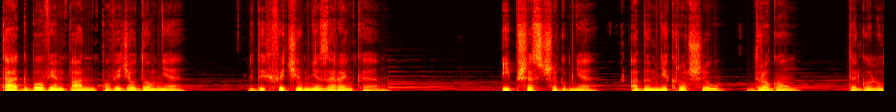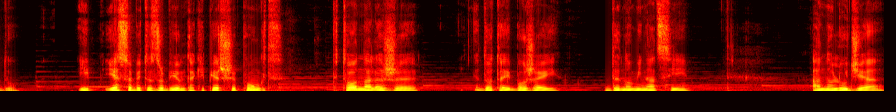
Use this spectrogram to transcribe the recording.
Tak bowiem Pan powiedział do mnie, gdy chwycił mnie za rękę i przestrzegł mnie, abym nie kroczył drogą tego ludu. I ja sobie tu zrobiłem taki pierwszy punkt, kto należy do tej Bożej denominacji. Ano ludzie,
